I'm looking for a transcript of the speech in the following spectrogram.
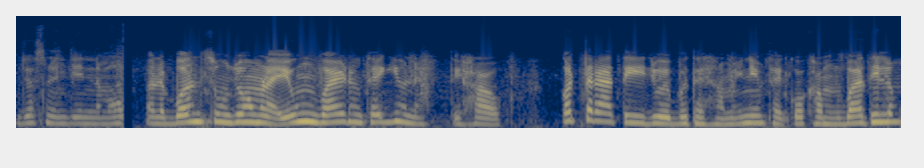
જસ્મીનજીને અને બનશું જો હમણાં એવું વાયડું થઈ ગયું ને, તે હાવ કતરાતી જોઈ બધા આમ એને એમ થાય કોખામાં બાંધી લઉં.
